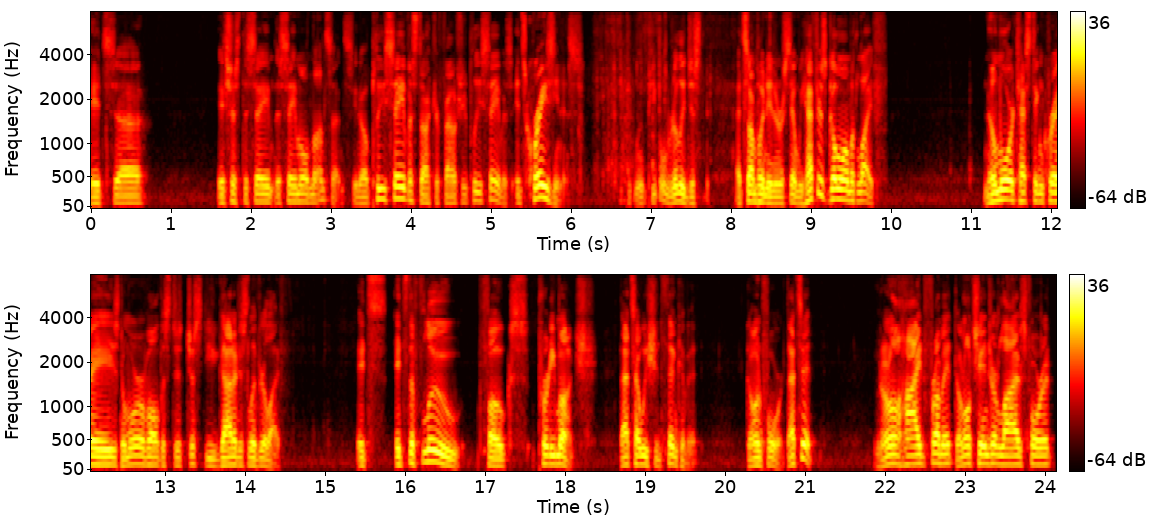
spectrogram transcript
it's uh, It's just the same the same old nonsense. You know, please save us, Dr. Fauci. Please save us. It's craziness. People really just at some point need to understand we have to just go on with life. No more testing craze. No more of all this. Just, just you got to just live your life. It's it's the flu, folks. Pretty much. That's how we should think of it going forward. That's it. We don't all hide from it. Don't all change our lives for it.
